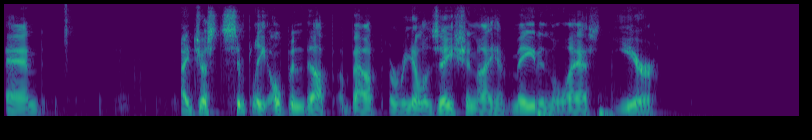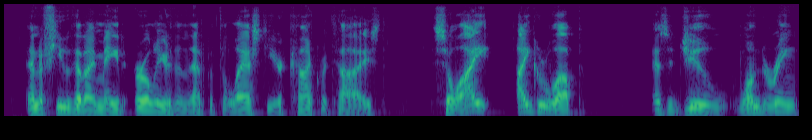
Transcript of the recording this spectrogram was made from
And I just simply opened up about a realization I have made in the last year and a few that I made earlier than that, but the last year concretized. So I, I grew up as a Jew wondering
